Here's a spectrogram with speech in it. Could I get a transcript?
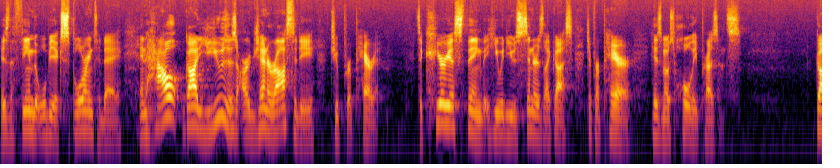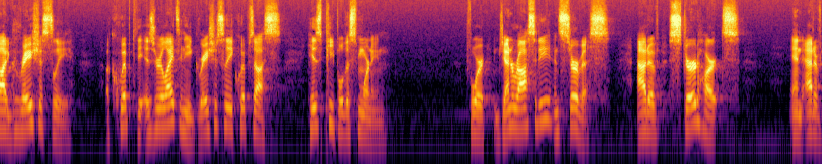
is the theme that we'll be exploring today, and how God uses our generosity to prepare it. It's a curious thing that he would use sinners like us to prepare his most holy presence. God graciously equipped the Israelites, and He graciously equips us, His people, this morning for generosity and service out of stirred hearts and, out of,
